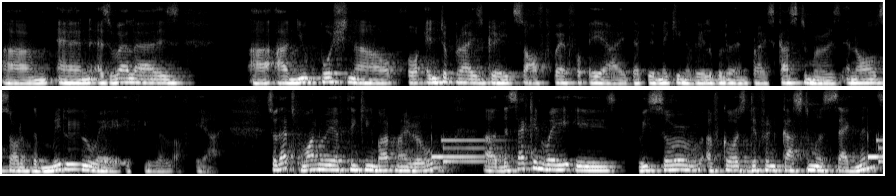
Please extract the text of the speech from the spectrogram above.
um, and as well as Uh, our new push now for enterprise-grade software for AI that we're making available to enterprise customers and all sort of the middleware, if you will, of AI. So that's one way of thinking about my role. Uh, the second way is we serve, of course, different customer segments.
